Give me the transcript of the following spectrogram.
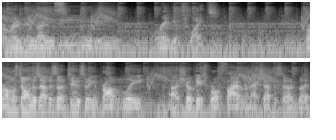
Arabian Nights. Arabian Flights. We're almost done with this episode too, so we can probably uh, showcase World 5 in the next episode, but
